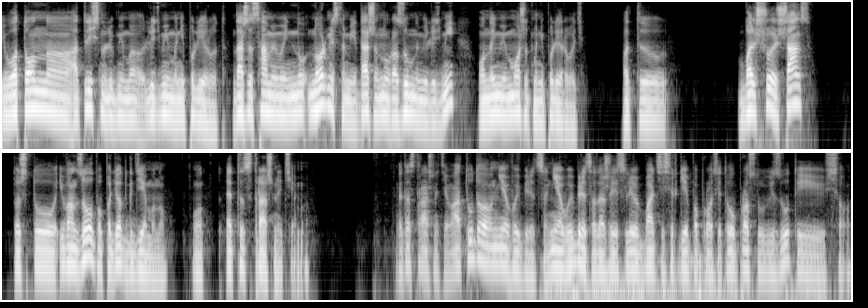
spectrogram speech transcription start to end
И вот он э, отлично людьми, ма- людьми манипулирует. Даже самыми ну, нормисными, даже ну, разумными людьми он ими может манипулировать. Вот э, большой шанс, то, что Иван Зол попадет к демону. Вот это страшная тема. Это страшная тема. Оттуда он не выберется. Не выберется, даже если батя Сергей попросит. Его просто увезут и все.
